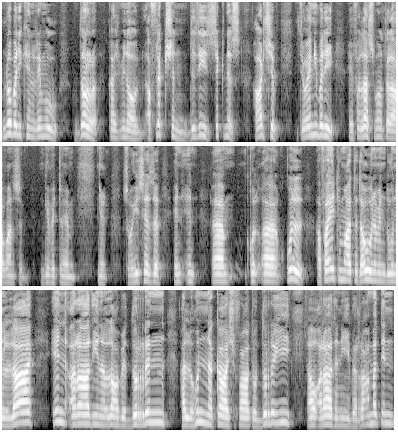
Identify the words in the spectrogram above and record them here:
Nobody can remove dur, you know, affliction, disease, sickness, hardship to anybody if Allah subhanahu wa ta'ala wants to give it to him. So he says uh, in in um, قل أفرأيتم ما تدعون من دون الله إن أرادنا الله بضر هل هن كاشفات ضره أو أرادني برحمة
